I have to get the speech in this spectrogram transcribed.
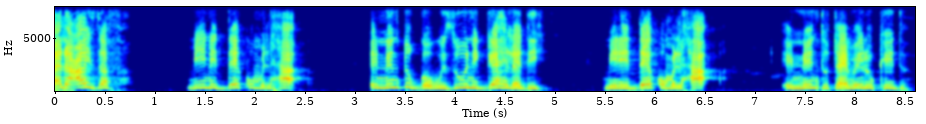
أنا عايز أفهم مين اداكم الحق إن أنتوا تجوزوني الجهلة دي؟ مين اداكم الحق إن أنتوا تعملوا كده؟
